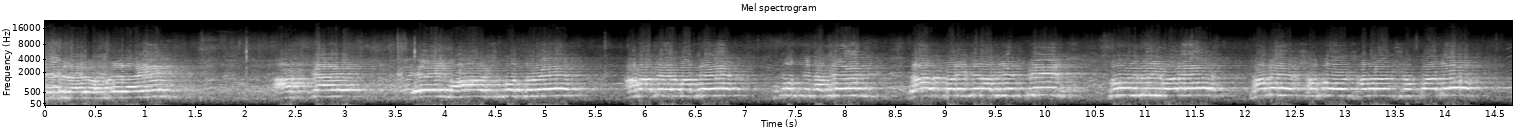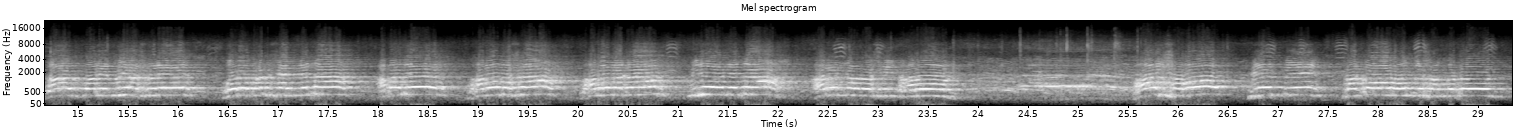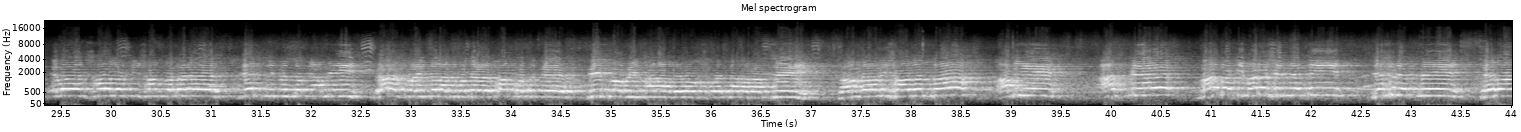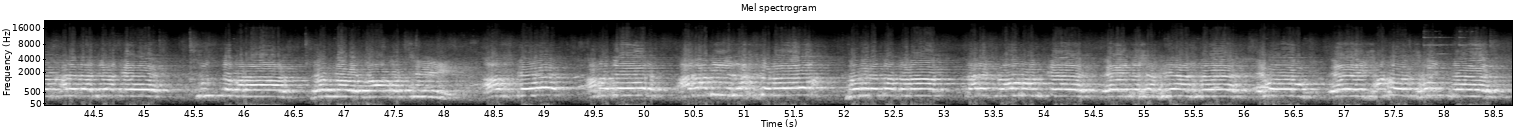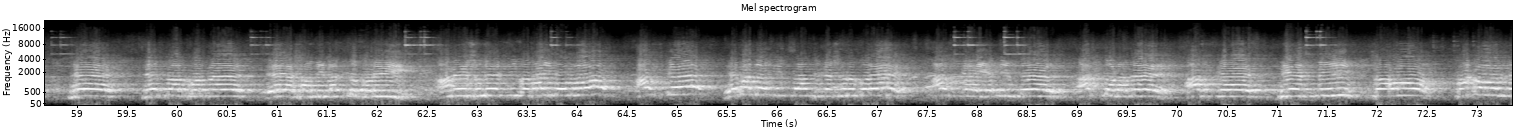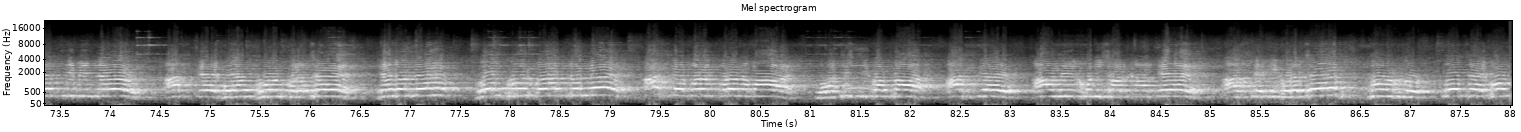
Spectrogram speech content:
Yeah. জন্য দোয়া করছি আজকে আমাদের আগামী রাষ্ট্রনায়ক জননেতা জনাব তারেক রহমানকে এই দেশে ফিরে আসবে এবং এই সকল শহীদদের সে দেখভাল করবে, এই আশা আমি ব্যক্ত করি। আমি শুধু সৃষ্টিকর্তা আজকে আমি খনি সরকারকে আজকে কি করেছে? করেছে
